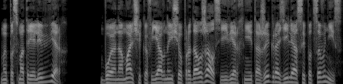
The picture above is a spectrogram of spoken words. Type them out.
Мы посмотрели вверх. Бой аномальщиков явно еще продолжался, и верхние этажи грозили осыпаться вниз.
